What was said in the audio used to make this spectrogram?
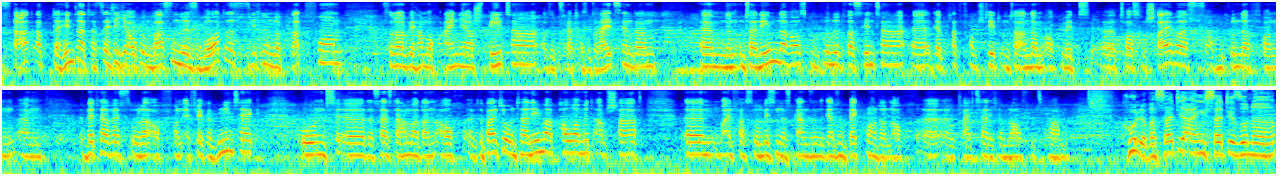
Start-up dahinter, tatsächlich auch im wahrsten Sinne des Wortes. Es ist nicht nur eine Plattform, sondern wir haben auch ein Jahr später, also 2013 dann, ähm, ein Unternehmen daraus gegründet, was hinter äh, der Plattform steht, unter anderem auch mit äh, Thorsten Schreiber. Das ist auch ein Gründer von ähm, BetterWest oder auch von Africa Green Tech. Und äh, das heißt, da haben wir dann auch äh, geballte Unternehmerpower mit am Start, ähm, um einfach so ein bisschen das ganze, den ganzen Background dann auch äh, gleichzeitig am Laufen zu haben. Cool. Was seid ihr eigentlich? Seid ihr so eine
